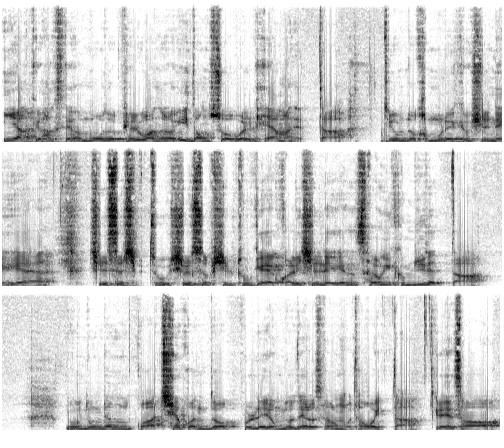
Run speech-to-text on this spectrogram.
이 학교 학생은 모두 별관으로 이동 수업을 해야만 했다. 지금도 건물의 교실 4개, 실습실 2, 실습실 2개, 관리실 4개는 사용이 금지됐다. 운동장과 채권도 본래 용도대로 사용 못하고 있다. 그래서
